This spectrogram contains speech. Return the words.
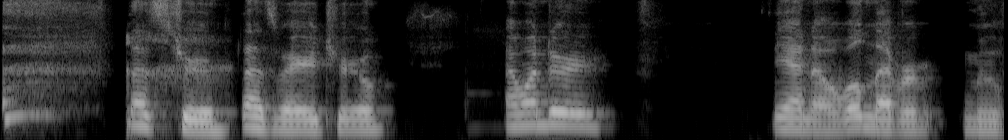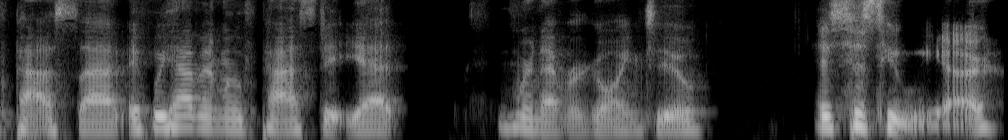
That's true. That's very true. I wonder. Yeah, no, we'll never move past that. If we haven't moved past it yet, we're never going to. It's just who we are.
